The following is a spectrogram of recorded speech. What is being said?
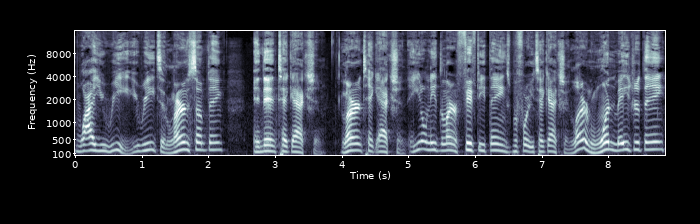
why you read. You read to learn something and then take action. Learn, take action. And you don't need to learn 50 things before you take action. Learn one major thing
